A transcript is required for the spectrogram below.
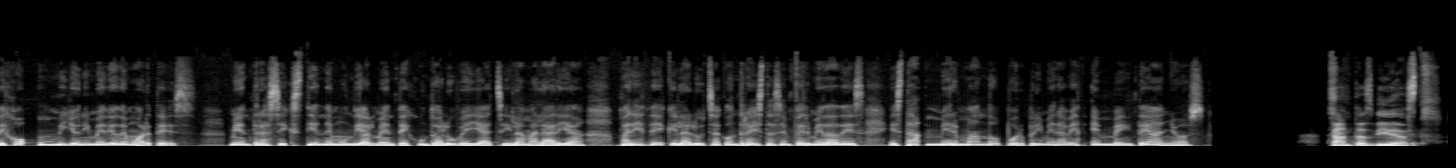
dejó un millón y medio de muertes. Mientras se extiende mundialmente junto al VIH y la malaria, parece que la lucha contra estas enfermedades está mermando por primera vez en 20 años tantas vidas,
